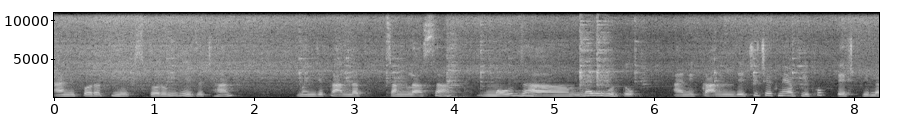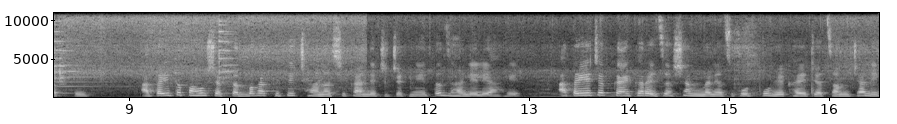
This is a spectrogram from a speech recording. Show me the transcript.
आणि परत मिक्स करून घ्यायचं छान. म्हणजे कांदा चांगला असा मऊ झा मऊ होतो. आणि कांद्याची चटणी आपली खूप टेस्टी लागते. आता इथं पाहू शकतात बघा किती छान अशी कांद्याची चटणी इथं झालेली आहे. आता याच्यात काय करायचं? शेंगदाण्याचं पोट पोहे खायच्या चमच्याने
